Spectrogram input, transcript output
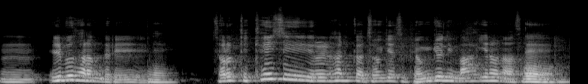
음, 일부 사람들이 네. 저렇게 케이지를 하니까 저기에서 병균이 막 일어나서 네.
